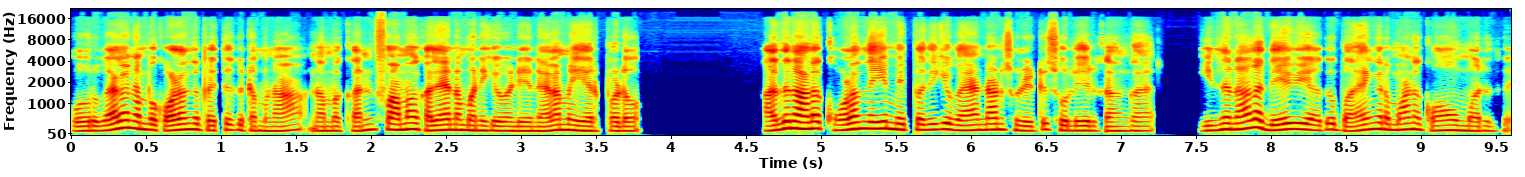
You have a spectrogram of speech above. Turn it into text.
ஒரு வேளை நம்ம குழந்தை பெத்துக்கிட்டோம்னா, நம்ம கன்ஃபார்மா கல்யாணம் பண்ணிக்க வேண்டிய நிலைமை ஏற்படும். அதனால குழந்தையும் இப்போதைக்கு வேண்டான்னு சொல்லிட்டு சொல்லியிருக்காங்க. இதனால தேவியாவுக்கு பயங்கரமான கோவம் வருது.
